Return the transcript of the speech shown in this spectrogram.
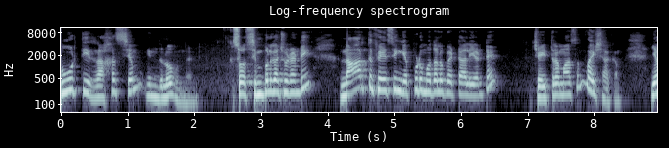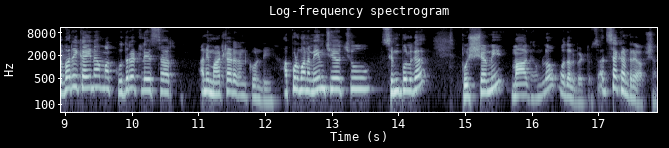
పూర్తి రహస్యం ఇందులో ఉందండి. సో సింపుల్గా చూడండి. నార్త్ ఫేసింగ్ ఎప్పుడు మొదలు పెట్టాలి అంటే చైత్రమాసం వైశాఖం. ఎవరికైనా మాకు కుదరట్లేదు సార్ అని మాట్లాడారనుకోండి అప్పుడు మనం ఏం చేయొచ్చు? సింపుల్గా పుష్యమి మాఘంలో మొదలు పెట్టవచ్చు అది సెకండరీ ఆప్షన్.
